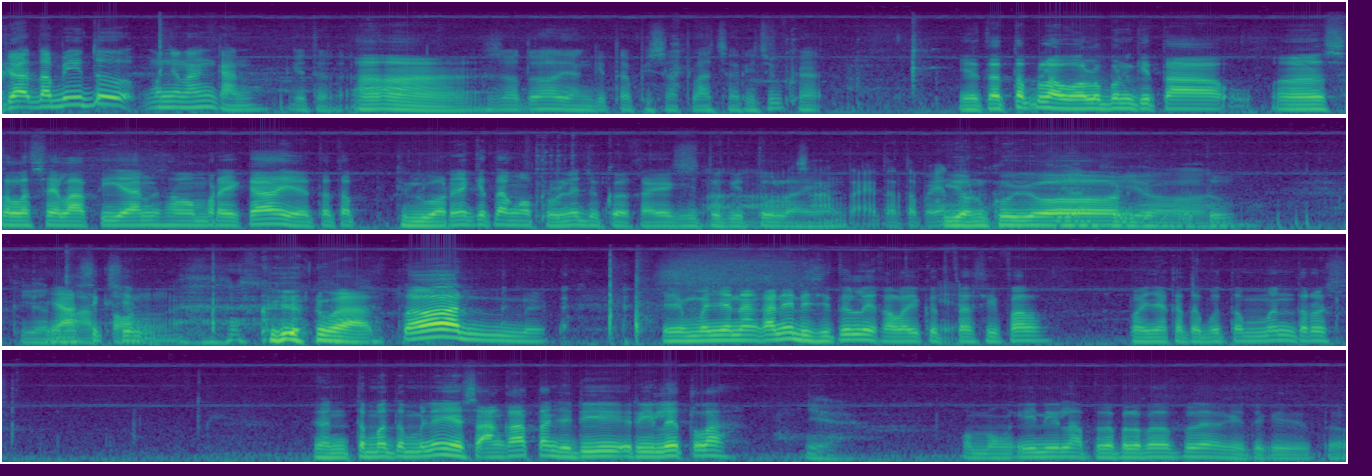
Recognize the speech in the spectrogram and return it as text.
Enggak, tapi itu menyenangkan gitu. loh. Ah, Sesuatu hal yang kita bisa pelajari juga. Ya tetap lah walaupun kita eh, selesai latihan sama mereka ya tetap di luarnya kita ngobrolnya juga kayak gitu-gitu lah ya. Santai, tetap Guyon-guyon Guyon-guyon. gitu. Guyon Ya asik sih. Guyon waton. Ya menyenangkannya di situ lah kalau ikut festival banyak ketemu temen terus dan teman-temannya ya seangkatan jadi relate lah Iya. ngomong inilah bla bla bla bla gitu gitu.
